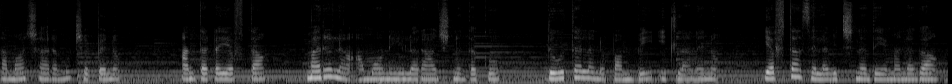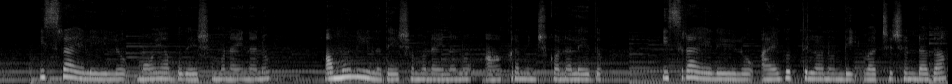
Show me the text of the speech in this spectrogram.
సమాచారము చెప్పెను. అంతటా ఎఫ్తా మరల అమోనీయుల రాజునుదకు దూతలను పంపి ఇట్లనెను. ఎఫ్తా సెలవిచ్చినదేమనగా ఇస్రాయేలీలు మోయాబు దేశమునైనను అమోనీయుల దేశమునైనను ఆక్రమించుకొనలేదు. ఇస్రాయేలీయులు ఐగుప్తులో నుండి వచ్చిచుండగా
